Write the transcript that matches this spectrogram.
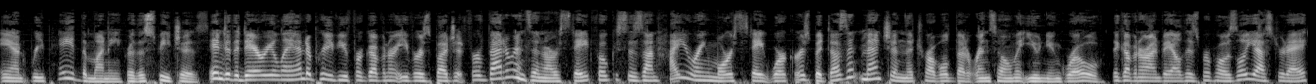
and repaid the money for the speeches. Into the Dairyland, a preview for Governor Evers' budget for veterans in our state focuses on hiring more state workers, but doesn't mention the troubled veterans home at Union Grove. The governor unveiled his proposal yesterday.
